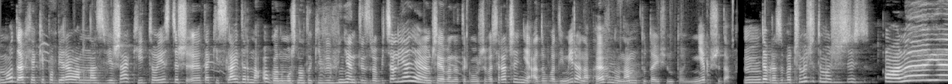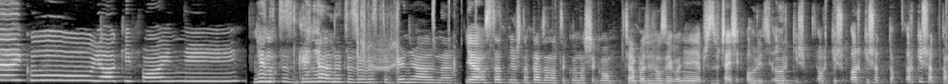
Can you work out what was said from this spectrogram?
modach, jakie pobierałam na zwierzaki, to jest też e, taki slider na ogon, można taki wywinięty zrobić, ale ja nie wiem, czy ja będę tego używać, raczej nie, a do Władimira na pewno nam tutaj się to nie przyda. Mm, dobra, zobaczymy, czy ty możesz... Ale jejku, jaki fajny. Nie no, to jest genialne, to jest po prostu genialne. Ja ostatnio już naprawdę na tego naszego, chciałam powiedzieć Oziego, nie, nie, przyzwyczaj się, Orys, Orkisz, Orkisz, Orkiszotto, Orkiszotto,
